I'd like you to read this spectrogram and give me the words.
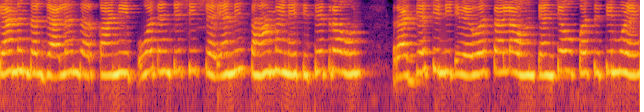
त्यानंतर जालंधर कानिप व त्यांचे शिष्य यांनी सहा महिने तिथेच राहून राज्याची नीट व्यवस्था लावून त्यांच्या उपस्थितीमुळे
